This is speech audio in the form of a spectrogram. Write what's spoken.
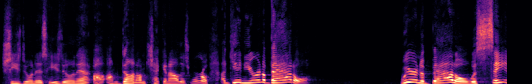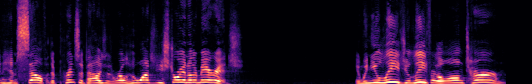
She's doing this, he's doing that. Oh, I'm done. I'm checking out of this world. Again, you're in a battle. We're in a battle with Satan himself, the principalities of the world, who wants to destroy another marriage. And when you lead, you lead for the long term.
